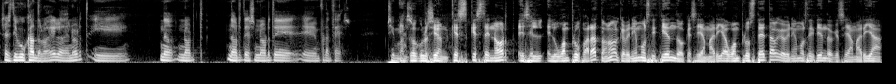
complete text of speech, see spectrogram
O sea, estoy buscándolo, ¿eh? Lo de nord y... No, nord, norte es norte en francés, sin En conclusión, que, es, que este Nord es el, el OnePlus barato, ¿no? El que veníamos diciendo que se llamaría OnePlus Z, el que veníamos diciendo que se llamaría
